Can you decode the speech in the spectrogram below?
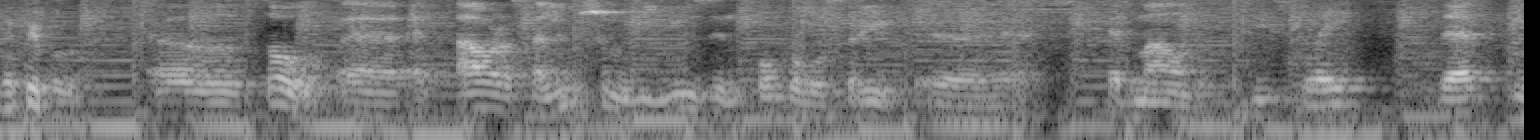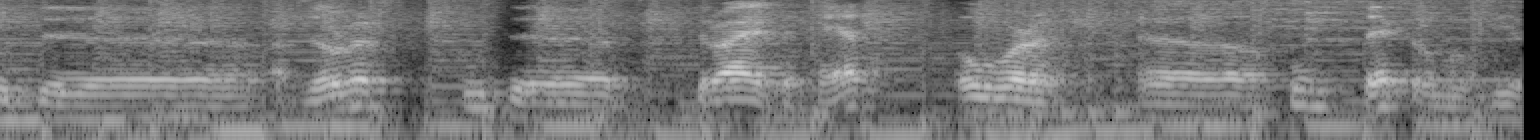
the people. Uh, so, uh, at our solution, we use an Oculus Rift uh, head-mounted display that could uh, observer could uh, drive the head over uh, full spectrum of the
